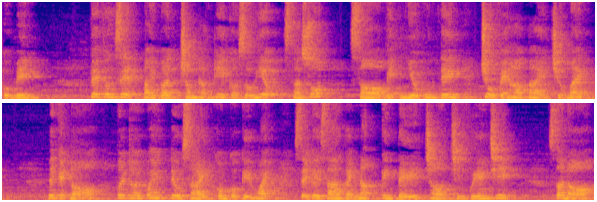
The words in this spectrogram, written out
của mình. Về phương diện tài vận trong tháng thì có dấu hiệu xa sút do bị nhiều hung tinh chủ về hao tài chiếu mệnh. Bên cạnh đó, tôi thói quen tiêu xài không có kế hoạch sẽ gây ra gánh nặng kinh tế cho chính quý anh chị. Do đó,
